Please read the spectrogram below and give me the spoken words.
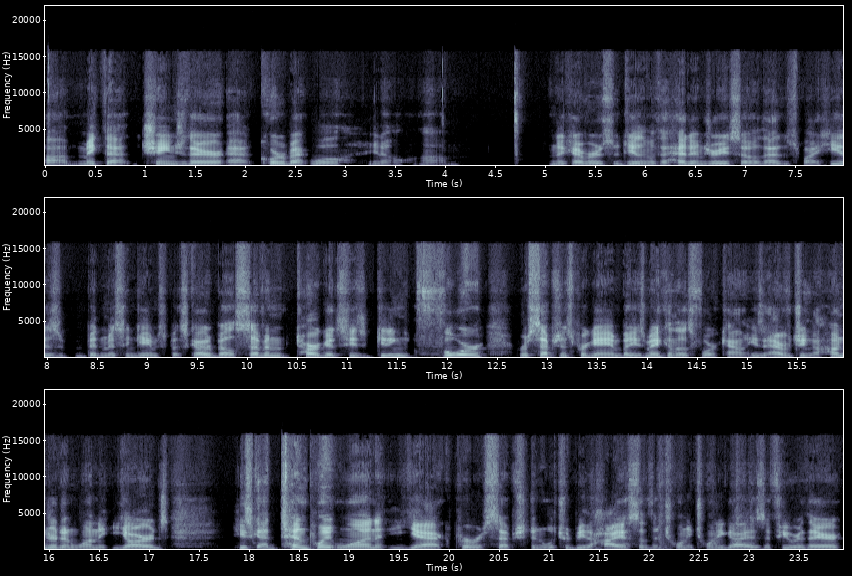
Uh, make that change there at quarterback. Well, you know, um, Nick Evers dealing with a head injury, so that is why he has been missing games. But Skylar Bell, seven targets. He's getting four receptions per game, but he's making those four count. He's averaging 101 yards. He's got 10.1 YAC per reception, which would be the highest of the 2020 guys if he were there.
